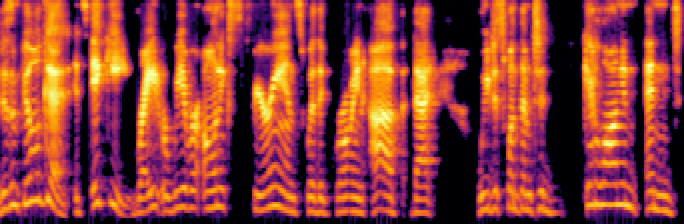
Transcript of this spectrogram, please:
it doesn't feel good. It's icky, right? Or we have our own experience with it growing up that we just want them to get along and, and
